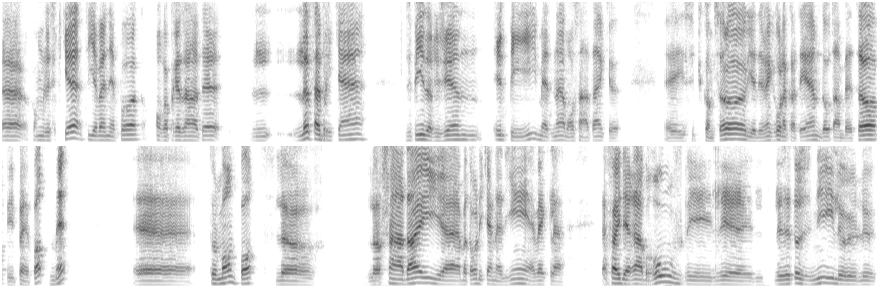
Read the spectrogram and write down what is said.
euh, comme sais, il y avait une époque, on représentait le fabricant du pays d'origine et le pays. Maintenant, on s'entend que euh, c'est plus comme ça. Il y a des gens qui roulent en KTM, d'autres en bêta, puis peu importe, mais euh, tout le monde porte leur, leur chandail, euh, les Canadiens, avec la, feuille d'érable rouge, les, les, États-Unis, le, le,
